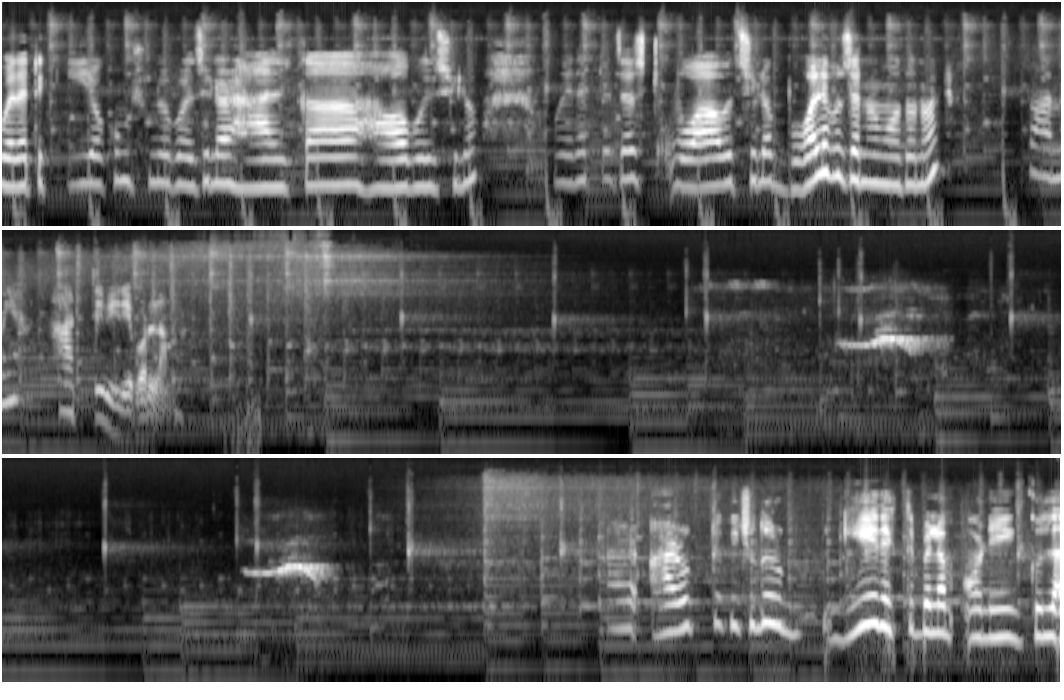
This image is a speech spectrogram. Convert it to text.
ওয়েদারটা কী রকম সুন্দর করেছিল আর হালকা হাওয়া বইছিল। ওয়েদারটা জাস্ট ওয়াও ছিল, বলে বোঝানোর মতো নয়। তো আমি হাঁটতে বেরিয়ে পড়লাম। আরও একটু কিছু দূর গিয়ে দেখতে পেলাম, অনেকগুলো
